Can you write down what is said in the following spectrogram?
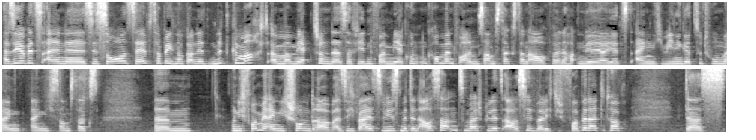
Also ich habe jetzt eine Saison selbst habe ich noch gar nicht mitgemacht, aber man merkt schon, dass auf jeden Fall mehr Kunden kommen, vor allem samstags dann auch, weil da hatten wir ja jetzt eigentlich weniger zu tun, eigentlich samstags. Ähm, und ich freue mich eigentlich schon drauf. Also ich weiß, wie es mit den Aussaaten zum Beispiel jetzt aussieht, weil ich die vorbereitet habe, dass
